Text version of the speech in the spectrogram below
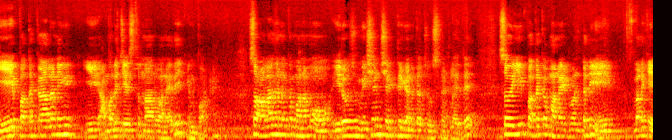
ఏ పథకాలని ఈ అమలు చేస్తున్నారు అనేది ఇంపార్టెంట్ సో అలా కనుక మనము ఈరోజు మిషన్ శక్తి కనుక చూసినట్లయితే సో ఈ పథకం అనేటువంటిది మనకి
